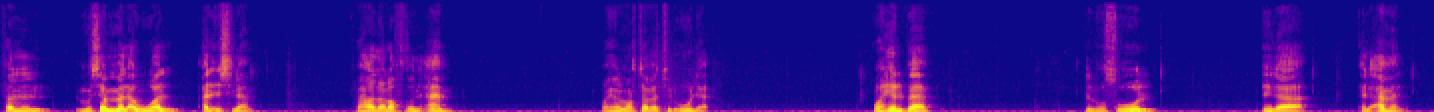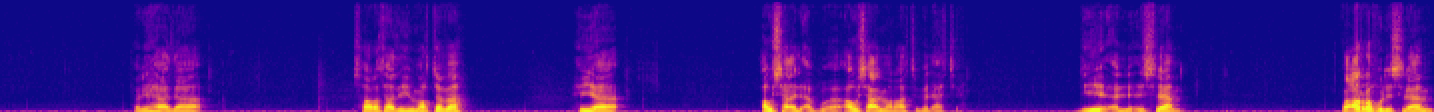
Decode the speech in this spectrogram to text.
فالمسمى الأول الإسلام. فهذا لفظ عام. وهي المرتبة الأولى. وهي الباب للوصول إلى العمل. فلهذا صارت هذه المرتبة هي أوسع أوسع المراتب الآتية. دي الإسلام. وعرفوا الإسلام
